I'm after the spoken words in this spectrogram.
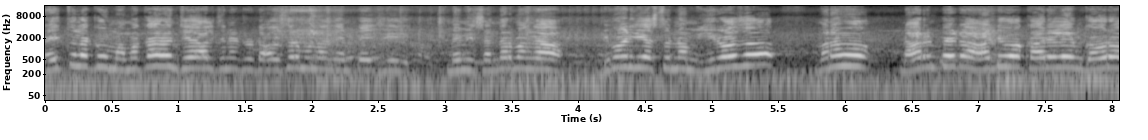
రైతులకు మమకారం చేయాల్సినటువంటి అవసరం ఉందని చెప్పేసి మేము ఈ సందర్భంగా డిమాండ్ చేస్తున్నాం. ఈరోజు మనము నారాయణపేట ఆర్డీఓ కార్యాలయం గౌరవ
